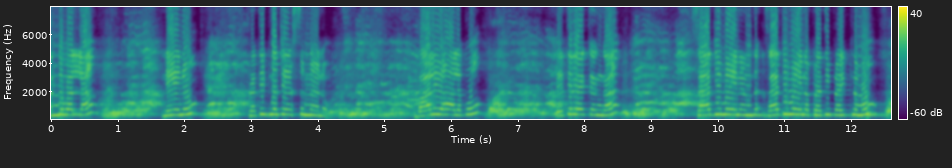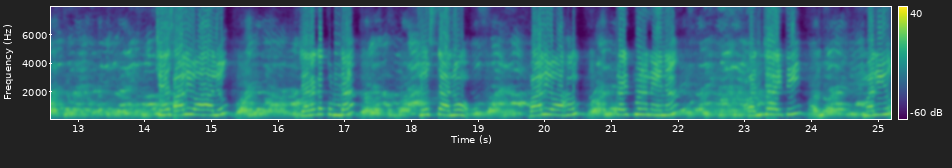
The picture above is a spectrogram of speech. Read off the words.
అందువల్ల నేను ప్రతిజ్ఞ చేస్తున్నాను. బాల్యహాలకు వ్యతిరేకంగా సాధ్యమైన సాధ్యమైన ప్రతి ప్రయత్నము చే జరగకుండా చూస్తాను. బాల్యవివాహం ప్రయత్నానైనా పంచాయతీ మరియు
